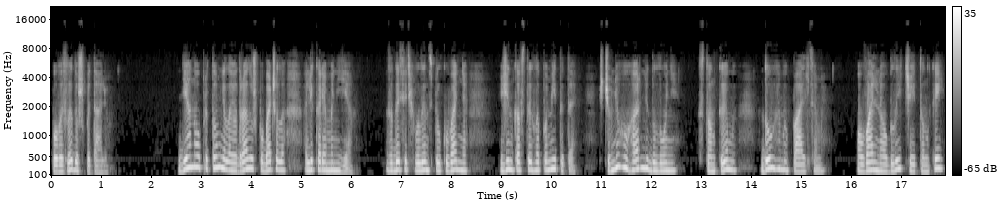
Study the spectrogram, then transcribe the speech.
повезли до шпиталю. Діана опритомніла і одразу ж побачила лікаря Мен'є. За 10 хвилин спілкування жінка встигла помітити, що в нього гарні долоні з тонкими, довгими пальцями, овальне обличчя і тонкий,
